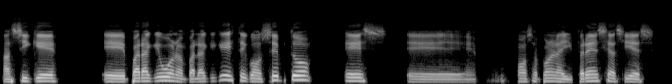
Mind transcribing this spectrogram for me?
Así que, eh, para que, bueno, para que quede este concepto, es, eh, vamos a poner la diferencia, así es,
